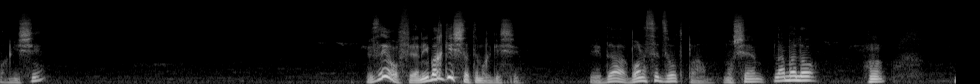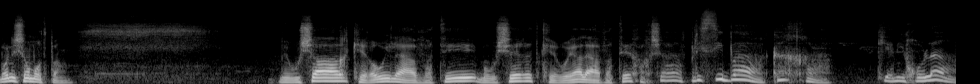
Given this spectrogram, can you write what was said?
מרגישים? וזה יופי, אני מרגיש שאתם מרגישים. נהדר, בואו נעשה את זה עוד פעם. נושם, למה לא? בואו נשום עוד פעם. מאושר כראוי לאהבתי, מאושרת כראויה לאהבתך עכשיו, בלי סיבה, ככה. כי אני חולה,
